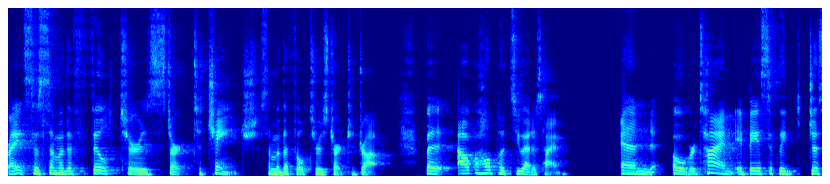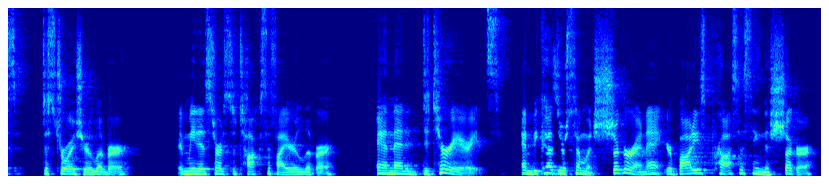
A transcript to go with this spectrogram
Right. So some of the filters start to change. Some of the filters start to drop. But alcohol puts you at a time. And over time, it basically just destroys your liver. I mean, it starts to toxify your liver and then it deteriorates. And because there's so much sugar in it, your body's processing the sugar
